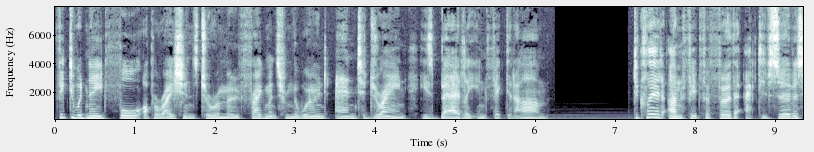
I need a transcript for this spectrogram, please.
Victor would need four operations to remove fragments from the wound and to drain his badly infected arm. Declared unfit for further active service,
